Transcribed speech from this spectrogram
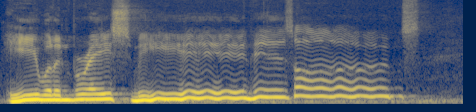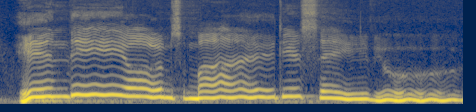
He will embrace me in his arms, in the arms, my dear Savior.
